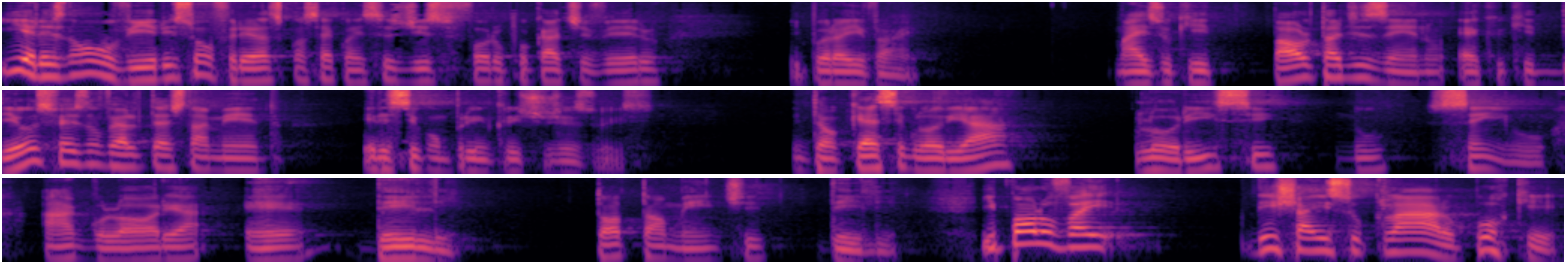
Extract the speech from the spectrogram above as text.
E eles não ouviram e sofreram as consequências disso, foram para o cativeiro e por aí vai. Mas o que Paulo está dizendo é que o que Deus fez no Velho Testamento, ele se cumpriu em Cristo Jesus. Então, quer se gloriar? Glorie-se no Senhor. A glória é dele, totalmente dele. E Paulo vai deixar isso claro, por quê?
